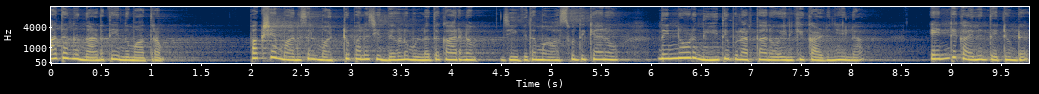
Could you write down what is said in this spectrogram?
അതങ്ങ് നടത്തിയെന്ന് മാത്രം. പക്ഷെ മനസ്സിൽ മറ്റു പല ചിന്തകളും ഉള്ളത് കാരണം ജീവിതം ആസ്വദിക്കാനോ നിന്നോട് നീതി പുലർത്താനോ എനിക്ക് കഴിഞ്ഞില്ല. എന്റെ കയ്യിലും തെറ്റുണ്ട്.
